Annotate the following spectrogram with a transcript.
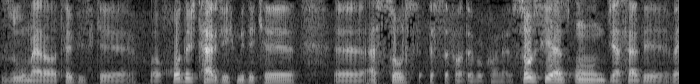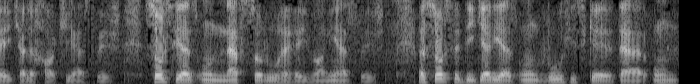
زو مراتبی است که خودش ترجیح میده که از سلس استفاده بکنه. سلسی از اون جسد و هیکل خاکی هستش. سلسی از اون نفس و روح حیوانی هستش. و سلس دیگری از اون روحی است که در اون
